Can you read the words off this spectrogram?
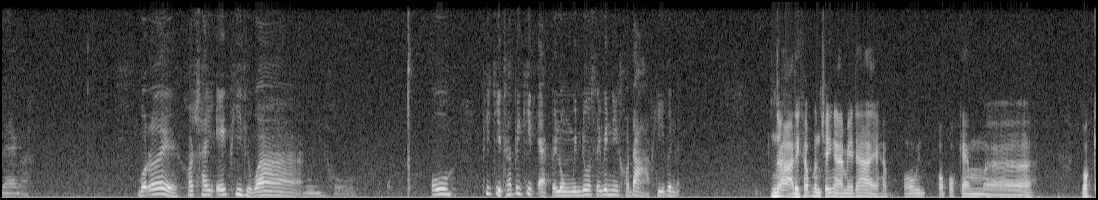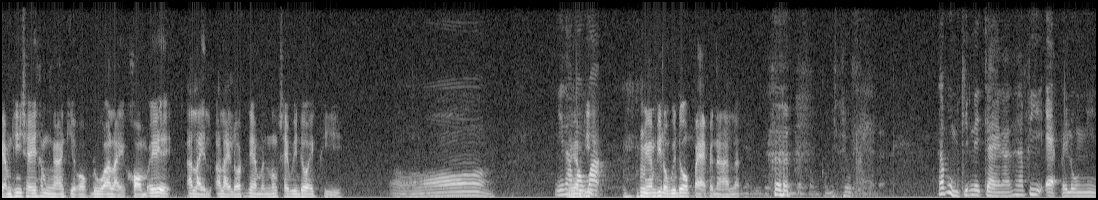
แรงเหรอะบทเอ้ยเขาใช้ XP ถือว่า บุญโขโอ้พี่กิจถ้าพี่กิจแอบไปลง Windows 7นี่เขาด่าพี่เป็นยด่าดิครับมันใช้งานไม่ได้ครับ เพราะเพราะโปรแกรมเอ่อโปรแกรมที่ใช้ทำงานเกี่ยวกับดูอะไหล่คอมเอ้ยอะไหล่อะไหล่รถเนี่ยมันต้องใช้ Windows XP อ๋อ นี่ถ้าบอกว่า ไม่งั้นพี่ลง Windows 8ไปนานแล้วเนี่ยผสมคอมพิวเตอร์แปดอะถ้าผมคิดในใจนะ ถ้าพี่แอบไปลงนี่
